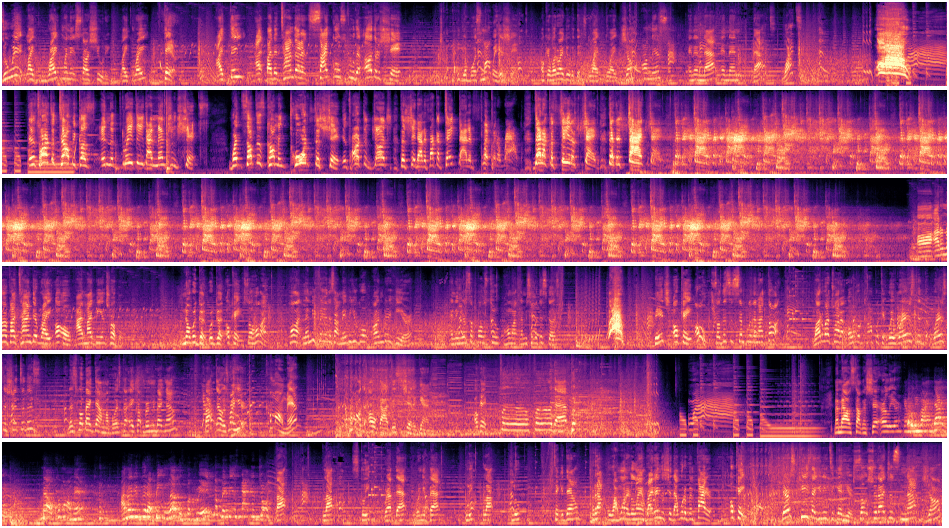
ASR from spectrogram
Do it like right when it starts shooting, like right there. I think I, by the time that it cycles through the other shit, your boy smart with his shit. Okay, what do I do with this? Do I do I jump on this and then that and then that? What? Oh! It's hard to tell because in the 3D dimension shits, when something's coming towards the shit, it's hard to judge the shit. Now, if I could take that and flip it around, then I could see the shit, that the shine shit, that the shine, that the shine, that the shine, that the Uh, I don't know if I timed it right. Uh-oh, I might be in trouble. No, we're good. We're good. Okay, so hold on. Hold on. Let me figure this out. Maybe you go under here, and then you're supposed to... Hold on. Let me see what this does. Ah! Bitch. Okay. Oh, so this is simpler than I thought. Why do I try to overcomplicate? Wait, where's the where's the shit to this? Let's go back down, my boys. Hey, come, bring me back down. Back, no, it's right here. Come on, man. Come on. Oh, God, this shit again. Okay. For, for that. Remember I was talking shit earlier? Can't believe I ain't died yet. Mel, come on, man. I know you're good at beating levels, but creating them, maybe it's not your joint. Bop, blop, skleep, grab that, bring it back, bleep, blop, bloop, take it down, blop. Oh, I wanted to land right in the shit. That would have been fire. Okay, there's keys that you need to get here. So should I just not jump?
